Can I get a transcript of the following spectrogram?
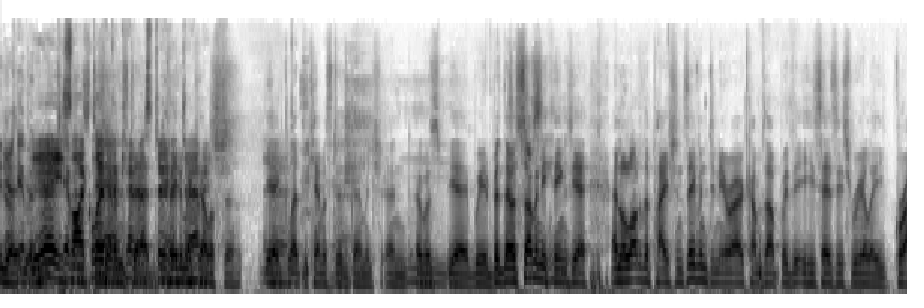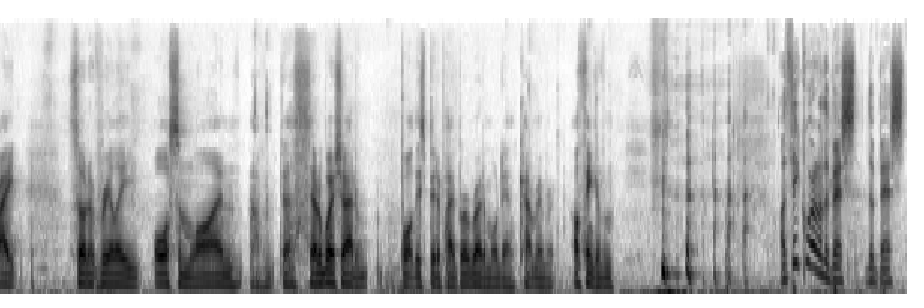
Yeah, yeah, Kevin- Yeah, he's Kevin's like, let the dad. chemist do the Peter damage. McAllister. Yeah, Yeah. let the chemist do the damage, and it was yeah weird. But there were so many things, yeah, and a lot of the patients. Even De Niro comes up with. He says this really great, sort of really awesome line. I just sort of wish I had bought this bit of paper. I wrote them all down. Can't remember it. I'll think of them. I think one of the best the best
